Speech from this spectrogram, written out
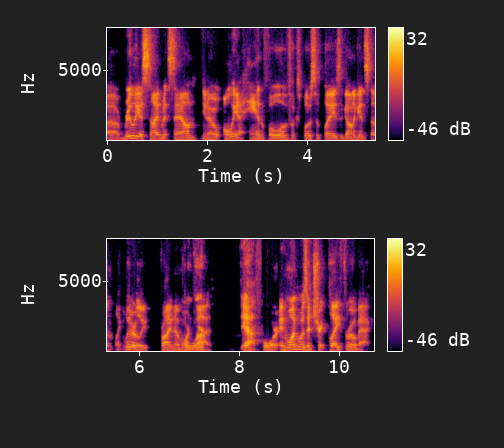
uh, really assignment sound. You know, only a handful of explosive plays have gone against them. Like literally probably no more four. than five. Yeah. yeah. four. And one was a trick play throwback.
